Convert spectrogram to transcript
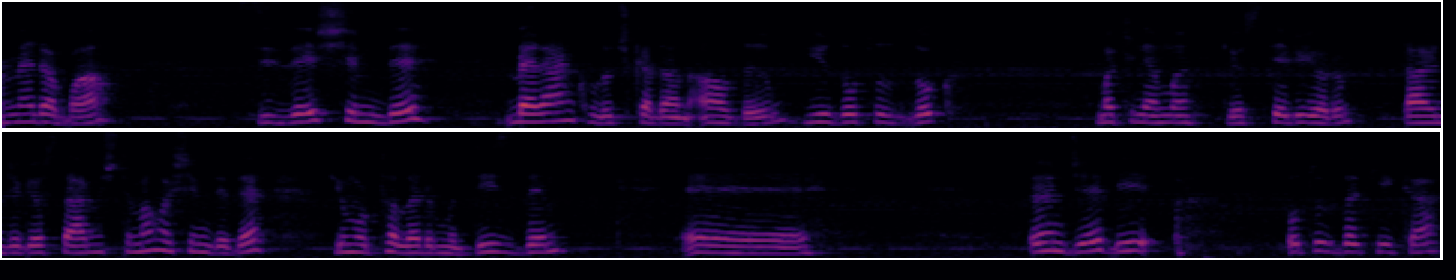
merhaba. Size şimdi Beren Kuluçka'dan aldığım 130'luk makinamı gösteriyorum. Daha önce göstermiştim ama şimdi de yumurtalarımı dizdim. Ee, önce bir 30 dakika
